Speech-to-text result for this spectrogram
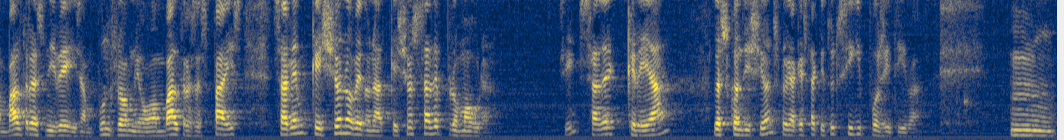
en altres nivells, en punts òmni o en altres espais, sabem que això no ve donat, que això s'ha de promoure. S'ha sí? de crear les condicions perquè aquesta actitud sigui positiva. Mm,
